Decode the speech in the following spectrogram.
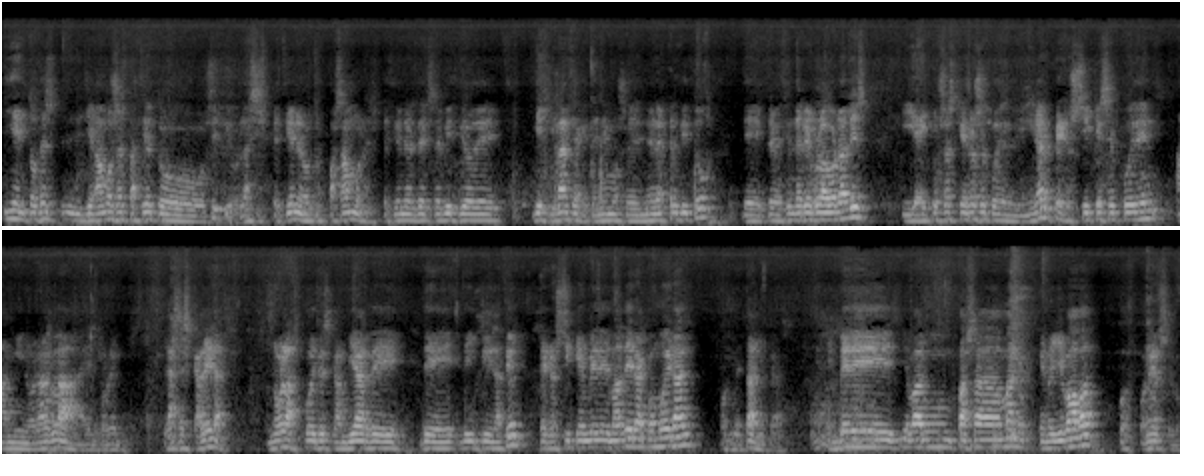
y entonces eh, llegamos hasta cierto sitio. Las inspecciones, nosotros pasamos las inspecciones del servicio de vigilancia que tenemos en el ejército, de prevención de riesgos laborales, y hay cosas que no se pueden eliminar, pero sí que se pueden aminorar la- el problema. Las escaleras, no las puedes cambiar de, de- de inclinación, pero sí que en vez de madera como eran, pues metálicas. En vez de llevar un pasamano que no llevaba, pues ponérselo.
